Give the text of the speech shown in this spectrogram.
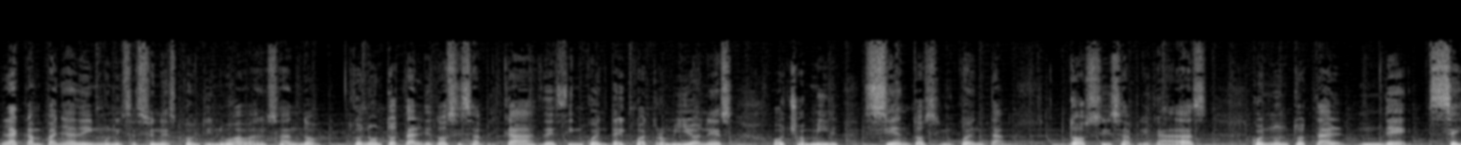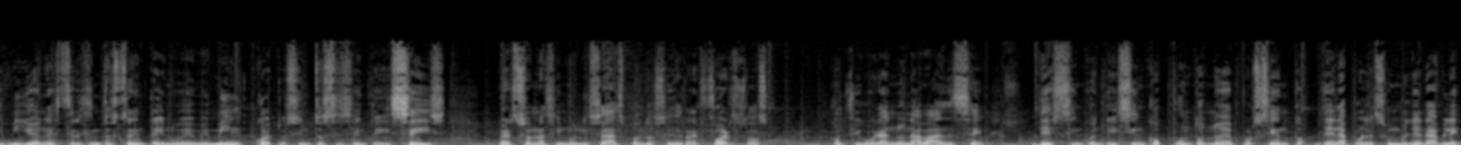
La campaña de inmunizaciones continúa avanzando con un total de dosis aplicadas de 54.008.150 dosis aplicadas, con un total de 6.339.466 personas inmunizadas con dosis de refuerzos, configurando un avance de 55.9% de la población vulnerable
